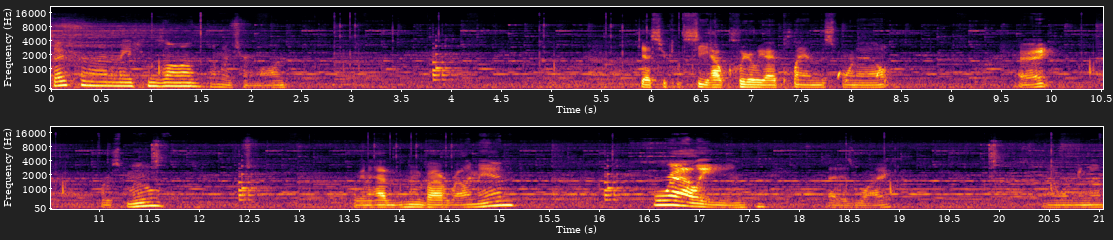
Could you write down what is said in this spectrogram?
Did I turn animations on? I'm gonna turn them on. Yes, you can see how clearly I planned this one out. Alright. First move. We're gonna have by Rally Man. Rally! That is why. And we're gonna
